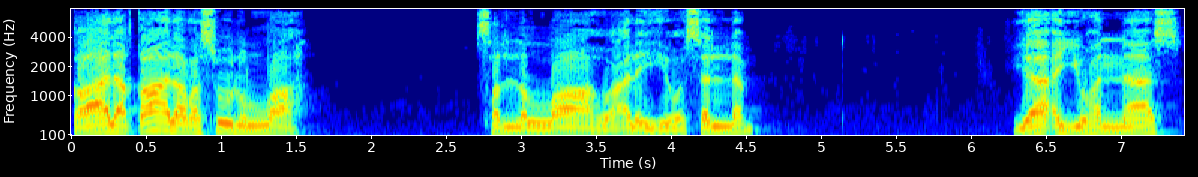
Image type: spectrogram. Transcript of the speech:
قال قال رسول الله صلى الله عليه وسلم يا أيها الناس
